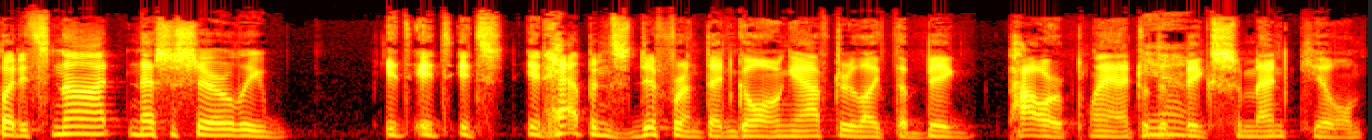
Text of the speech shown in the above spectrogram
But it's not necessarily it, it it's it happens different than going after like the big power plant or Yeah. the big cement kiln.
